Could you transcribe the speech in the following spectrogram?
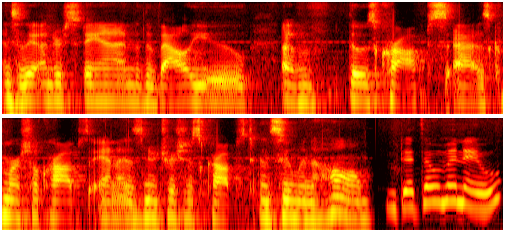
And so they understand the value of those crops as commercial crops and as nutritious crops to consume in the home. mtedza umenewu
